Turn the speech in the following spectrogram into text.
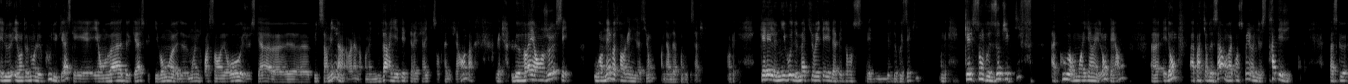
et le, éventuellement le coût du casque. Et, on va de casques qui vont euh, de moins de 300 euros jusqu'à euh, plus de 5000. Hein. Voilà, donc on a une variété de périphériques qui sont très différentes. Le vrai enjeu, c'est où en est votre organisation en termes d'apprentissage Quel est le niveau de maturité et d'appétence de, vos équipes Quels sont vos objectifs à court, moyen et long terme? Euh, Et donc, à partir de ça, on va construire une stratégie. Que, euh,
